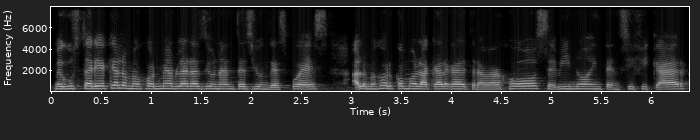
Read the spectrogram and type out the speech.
me gustaría que a lo mejor me hablaras de un antes y un después, a lo mejor cómo la carga de trabajo se vino a intensificar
